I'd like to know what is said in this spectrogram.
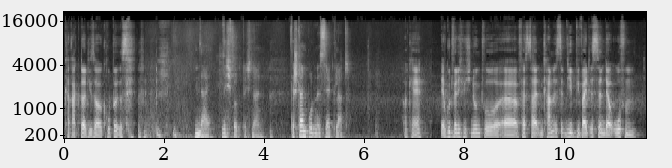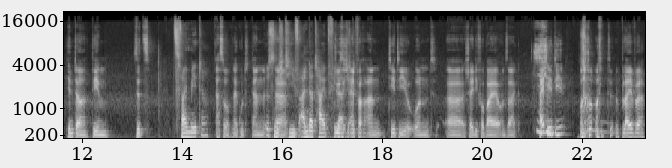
Charakter dieser Gruppe ist? Nein, nicht wirklich, nein. Der Steinboden ist sehr glatt. Okay. Ja gut, wenn ich mich nirgendwo äh, festhalten kann, ist, wie, wie weit ist denn der Ofen hinter dem Sitz? Zwei Meter? Achso, na gut, dann Ist nicht äh, tief, anderthalb düse vielleicht. ich einfach an Teti und äh, Shady vorbei und sag Hi Teti und bleibe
